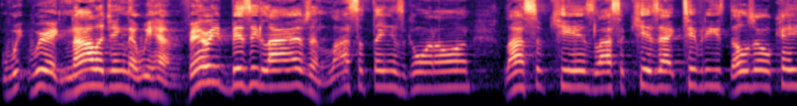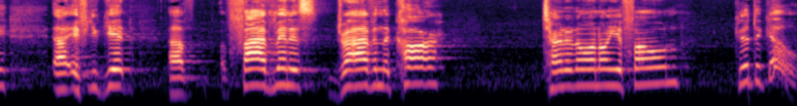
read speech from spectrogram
we're acknowledging that we have very busy lives and lots of things going on, lots of kids, lots of kids' activities. Those are okay. Uh, if you get uh, five minutes drive in the car, turn it on on your phone, good to go.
